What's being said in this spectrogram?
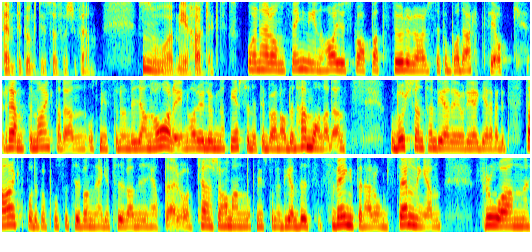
50 punkter istället för 25. Så mm. mer hökaktigt. Och den här omsvängningen har ju skapat större rörelse på både aktie och räntemarknaden åtminstone under januari. Nu har det lugnat ner sig lite i början av den här månaden. Och börsen tenderar ju att reagera väldigt starkt både på positiva och negativa nyheter och kanske har man åtminstone delvis svängt den här omställningen från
